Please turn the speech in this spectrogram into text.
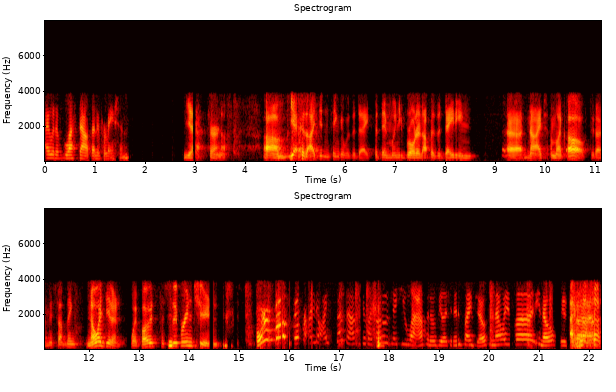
I would have left out that information. Yeah. Fair enough. Um, yeah, because I didn't think it was a date, but then when you brought it up as a dating uh, night, I'm like, oh, did I miss something? No, I didn't. We're both super in tune. Or both different. I know I said that because I thought it would make you laugh and it would be like an inside joke, and now we've uh, you know, we've uh,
